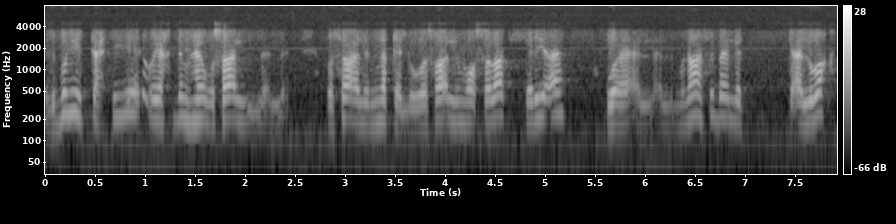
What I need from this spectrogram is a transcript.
البنية التحتية ويخدمها وسائل وسائل النقل ووسائل المواصلات السريعة والمناسبة للوقت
